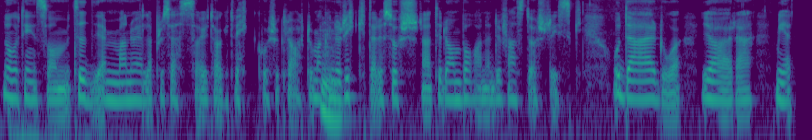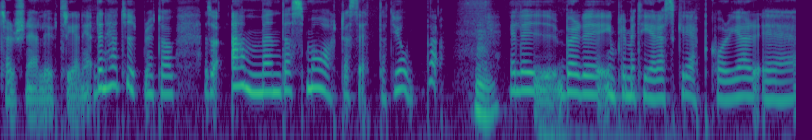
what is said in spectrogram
Någonting som tidigare med manuella processer har ju tagit veckor såklart. Och man mm. kunde rikta resurserna till de barnen det fanns störst risk. Och där då göra mer traditionella utredningar. Den här typen av, alltså använda smarta sätt att jobba. Mm. Eller började implementera skräpkorgar, eh,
